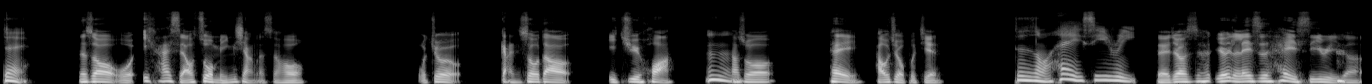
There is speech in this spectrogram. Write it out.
对。那时候我一开始要做冥想的时候，我就感受到一句话，嗯，他说：“嘿，好久不见。”这是什么？Hey Siri。对，就是有点类似 “Hey Siri” 的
